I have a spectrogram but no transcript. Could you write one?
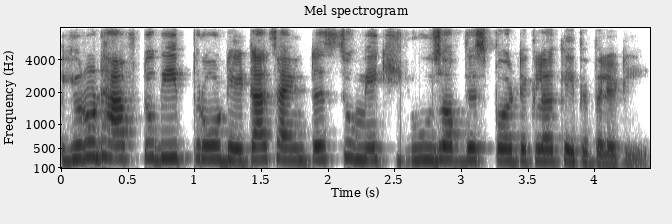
you don't have to be pro data scientists to make use of this particular capability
